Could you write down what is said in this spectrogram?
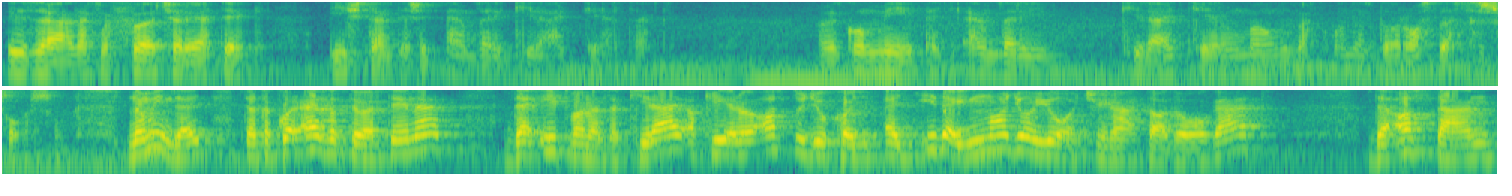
Izraelnek, mert fölcserélték Istent, és egy emberi királyt kértek amikor mi egy emberi királyt kérünk magunknak, onnantól rossz lesz a sorsunk. Na mindegy, tehát akkor ez a történet, de itt van ez a király, akiről azt tudjuk, hogy egy ideig nagyon jól csinálta a dolgát, de aztán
